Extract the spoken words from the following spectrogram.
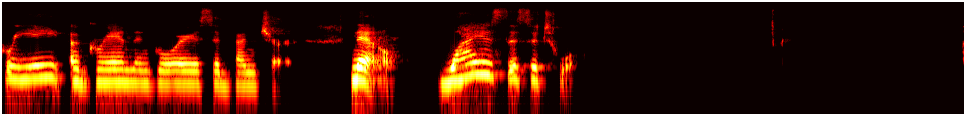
create a grand and glorious adventure. Now, why is this a tool?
